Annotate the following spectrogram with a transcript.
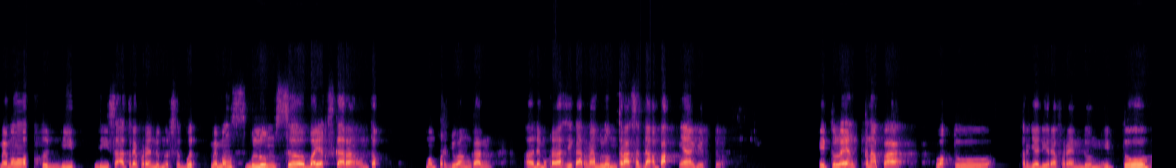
Memang waktu di di saat referendum tersebut memang belum sebanyak sekarang untuk memperjuangkan uh, demokrasi karena belum terasa dampaknya gitu. Itulah yang kenapa waktu terjadi referendum itu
